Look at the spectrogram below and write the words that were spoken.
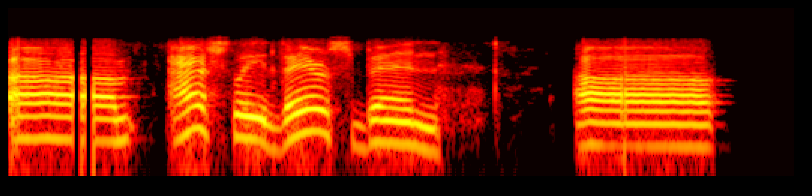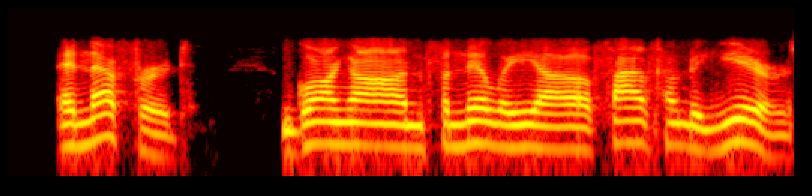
Um, actually, there's been uh, an effort going on for nearly uh, 500 years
